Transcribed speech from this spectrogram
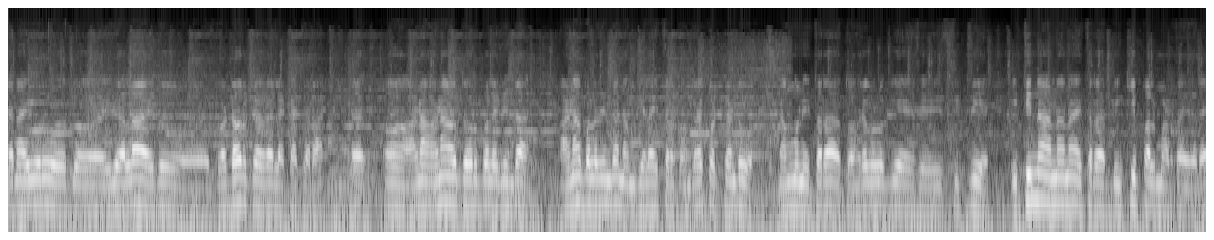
ಜನ ಇವರು ಇದೆಲ್ಲ ಇದು ದೊಡ್ಡವ್ರ ಕಡೆ ಲೆಕ್ಕಾಚಾರ. ಹಣ ಹಣ ದೌರ್ಬಲ್ಯದಿಂದ ಹಣ ಬಲದಿಂದ ನಮಗೆಲ್ಲ ಈ ಥರ ತೊಂದರೆ ಕೊಟ್ಕೊಂಡು ನಮ್ಮನ್ನು ಈ ಥರ ತೊಂದರೆಗಳಿಗೆ ಸಿಕ್ಕಿ ಈ ತಿನ್ನ ಅನ್ನನ ಈ ಥರ ಬೆಂಕಿ ಪಾಲು ಮಾಡ್ತಾ ಇದ್ದಾರೆ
